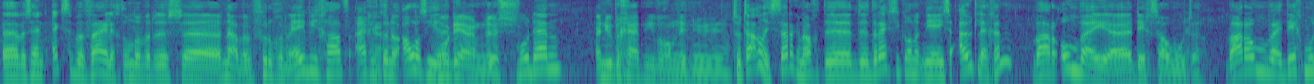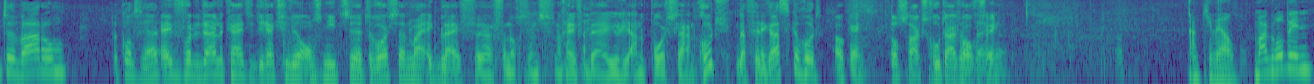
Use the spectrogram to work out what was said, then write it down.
We zijn extra beveiligd omdat we dus, nou, we hebben vroeger een EBI gehad. Eigenlijk kunnen we alles hier... Modern dus. Modern. En u begrijpt niet waarom dit nu... eh, Totaal niet. Sterker nog, de, de directie kon het niet eens uitleggen waarom wij eh, dicht zouden moeten. Waarom wij dicht moeten, waarom... Dat kon ze niet uit. Even voor de duidelijkheid, de directie wil ons niet eh, te woord staan... maar ik blijf vanochtend nog even bij jullie aan de poort staan. Goed? Dat vind ik hartstikke goed. Oké, tot straks. Goed uit Hogeveen. Dankjewel. Mark Robin,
